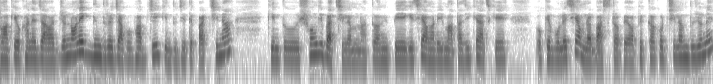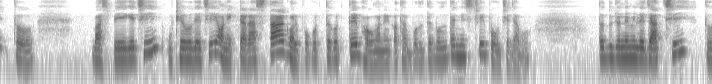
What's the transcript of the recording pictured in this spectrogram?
আমাকে ওখানে যাওয়ার জন্য। অনেক দিন ধরে যাব ভাবছি, কিন্তু যেতে পারছি না। কিন্তু সঙ্গী পাচ্ছিলাম না, তো আমি পেয়ে গেছি আমার এই মাতাজিকে। আজকে ওকে বলেছি, আমরা বাস স্টপে অপেক্ষা করছিলাম দুজনে, তো বাস পেয়ে গেছি, উঠেও গেছি। অনেকটা রাস্তা, গল্প করতে করতে, ভগবানের কথা বলতে বলতে নিশ্চয়ই পৌঁছে যাব। তো দুজনে মিলে যাচ্ছি। তো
